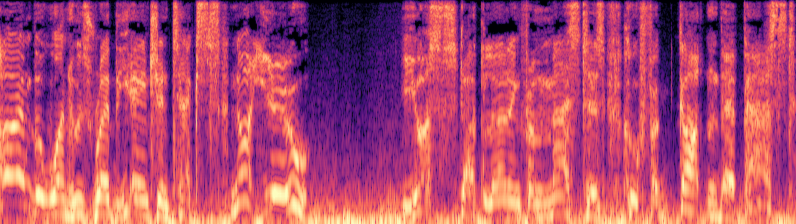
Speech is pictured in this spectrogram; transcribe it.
I'm the one who's read the ancient texts, not you! You're stuck learning from masters who've forgotten their past.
